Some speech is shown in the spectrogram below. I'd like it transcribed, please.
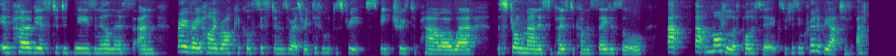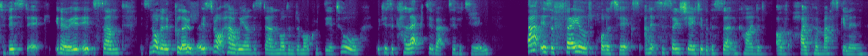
impervious to disease and illness, and very, very hierarchical systems where it's very difficult to speak truth to power, where the strong man is supposed to come and save us all that that model of politics, which is incredibly activistic, you know, it, it's um, it's not a global, it's not how we understand modern democracy at all, which is a collective activity. That is a failed politics, and it's associated with a certain kind of of hyper masculine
